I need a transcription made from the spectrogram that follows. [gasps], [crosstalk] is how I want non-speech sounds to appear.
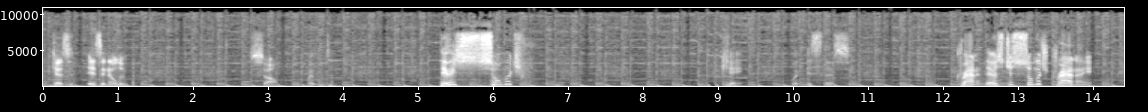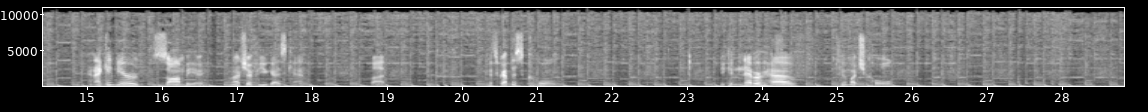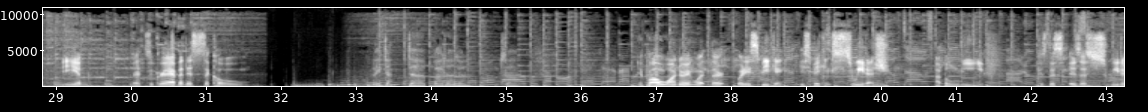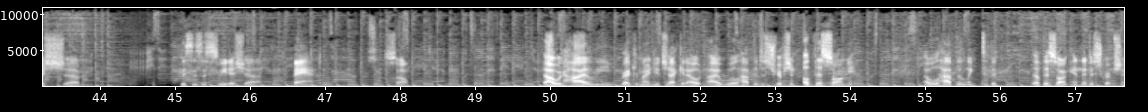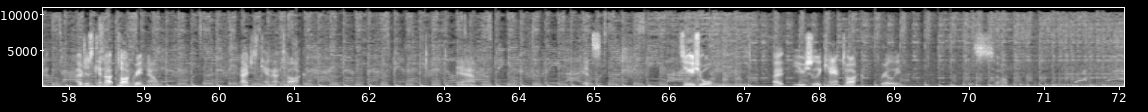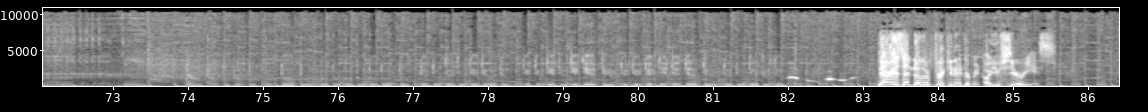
Because it is in a loop. So, wait, what's in... There is so much Okay. What is this? Granite. There's just so much granite. And I can hear zombie. I'm not sure if you guys can. But let's grab this coal. You can never have too much coal. Yep. Let's grab this coal. You're probably wondering what they're what he's speaking. He's speaking Swedish, I believe, because this is a Swedish um, this is a Swedish uh, band. So I would highly recommend you check it out. I will have the description of this song. I will have the link to the of this song in the description. I just cannot talk right now. I just cannot talk. Yeah. It's it's usual. I usually can't talk, really. There is another freaking Enderman. Are you serious?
